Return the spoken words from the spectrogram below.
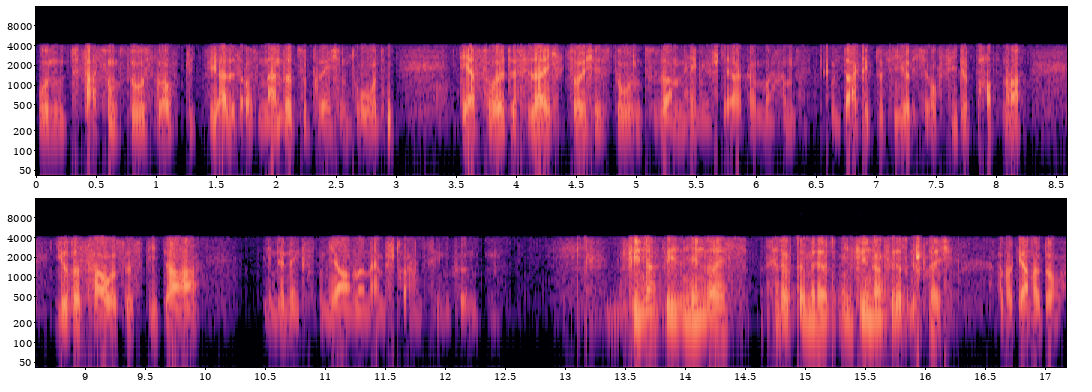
und fassungslos darauf blickt, wie alles auseinanderzubrechen droht, der sollte vielleicht solche historischen Zusammenhänge stärker machen. Und da gibt es sicherlich auch viele Partner Ihres Hauses, die da in den nächsten Jahren an einem Strang ziehen könnten. Vielen Dank für diesen Hinweis, Herr Dr. Millert, und vielen Dank für das Gespräch. Aber gerne doch.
